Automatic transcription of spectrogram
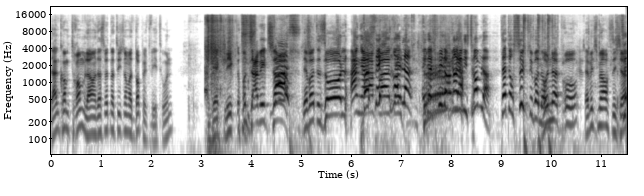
Dann kommt Trommler und das wird natürlich nochmal doppelt wehtun. Und Der klickt und David Schaar, der wollte so lange Was ist abwarten. Trommler? Ey, der spielt doch gerade nicht Trommler. Der hat doch Sync übernommen. 100 Pro, da bin ich mir auch sicher.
